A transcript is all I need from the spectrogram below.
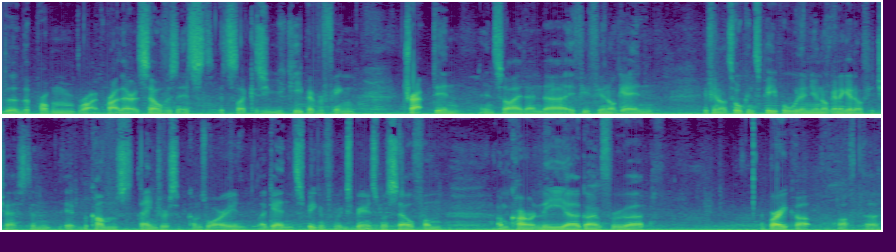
the, the problem right right there itself, it? It's it's like because you, you, keep everything trapped in inside, and uh, if if you're not getting if you're not talking to people, then you're not going to get it off your chest, and it becomes dangerous. It becomes worrying. Again, speaking from experience myself, I'm I'm currently uh, going through a, a breakup after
